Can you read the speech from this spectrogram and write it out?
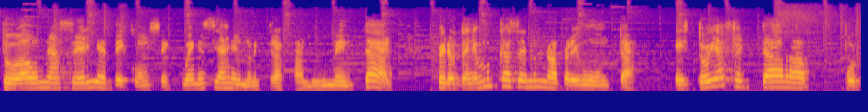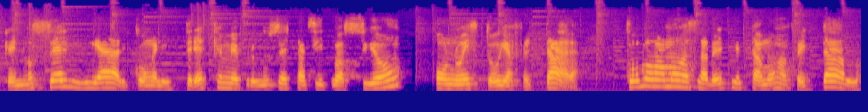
toda una serie de consecuencias en nuestra salud mental. Pero tenemos que hacer una pregunta estoy afectada porque no sé lidiar con el estrés que me produce esta situación o no estoy afectada. ¿Cómo vamos a saber si estamos afectados?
